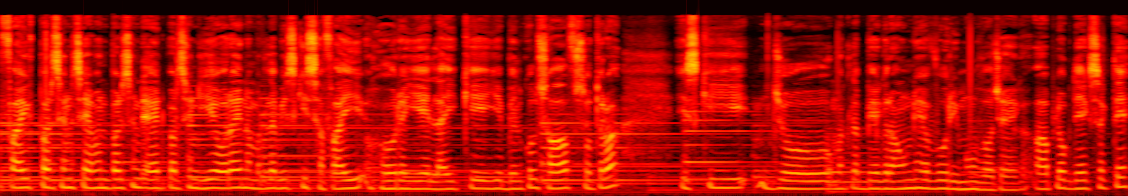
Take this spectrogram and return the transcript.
five percent seven percent eight percent ये हो रहा है ना मतलब इसकी सफ़ाई हो रही है। लाइक कि ये बिल्कुल साफ़ सुथरा इसकी जो मतलब बैकग्राउंड है, वो रिमूव हो जाएगा। आप लोग देख सकते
